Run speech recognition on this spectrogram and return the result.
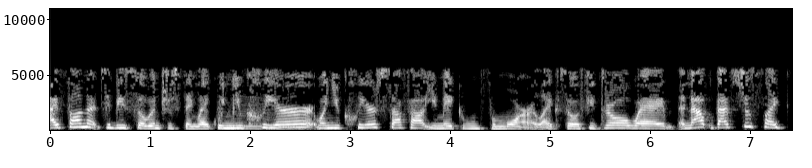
I found that to be so interesting. Like when you Mm. clear, when you clear stuff out, you make room for more. Like, so if you throw away, and that, that's just like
